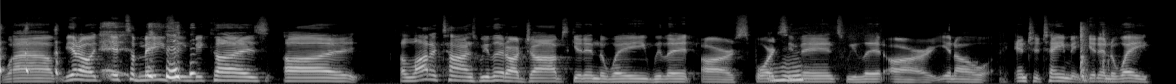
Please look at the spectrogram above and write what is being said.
wow. You know, it's amazing because uh, a lot of times we let our jobs get in the way. We let our sports mm-hmm. events, we let our, you know, entertainment get in the way.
